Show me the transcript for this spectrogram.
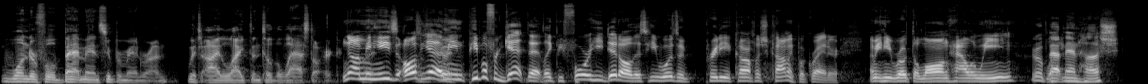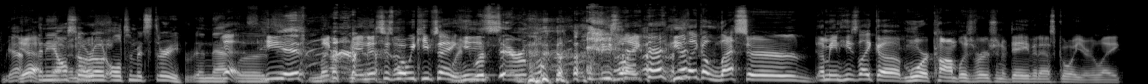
wonderful Batman Superman run, which I liked until the last arc. No, I mean he's also yeah. I mean people forget that like before he did all this, he was a pretty accomplished comic book writer. I mean he wrote the Long Halloween. He wrote Batman Hush. Yeah. Yeah. Then he Batman also Hush. wrote Ultimates 3. And that Yeah, was he's like, and this is what we keep saying. Which He's was terrible. he's like he's like a lesser. I mean, he's like a more accomplished version of David S. Goyer. Like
